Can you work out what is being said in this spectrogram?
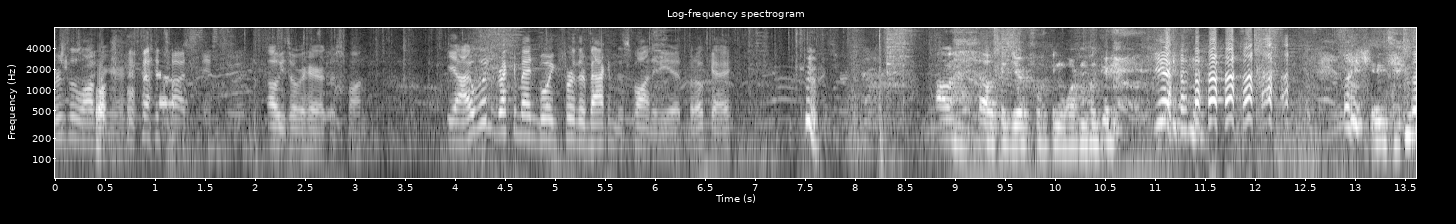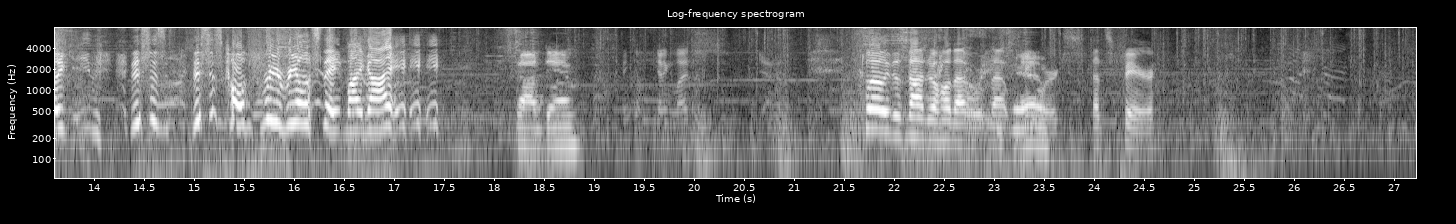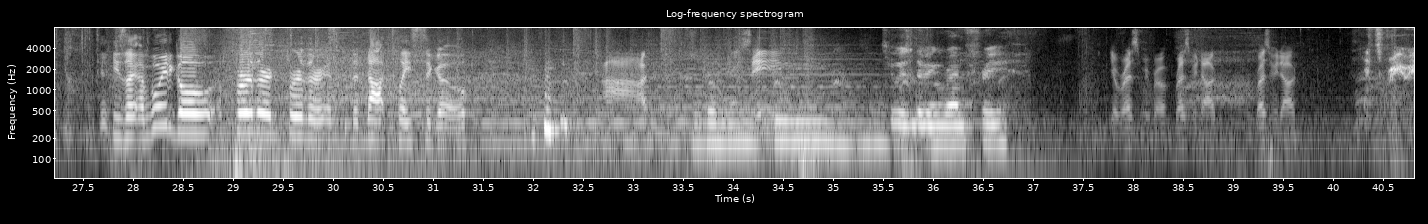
Where's the lava here? I touched into it. Oh, he's over here at the spawn. Yeah, I wouldn't recommend going further back in the spawn, idiot, but okay. Oh, that was because you're a fucking warmonger. Yeah! like, like, this is, this is called free real estate, my guy! God damn. I think I'm getting ledge. Yeah. Clearly does not know how that, that Yeah. works. That's fair. He's like, I'm going to go further and further in the not place to go. Ah. See? He was living rent free. Yo, res me, bro. Res me, dog. Res me, dog. It's free real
